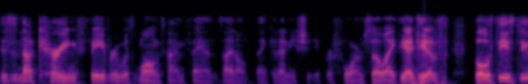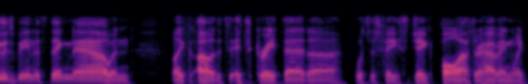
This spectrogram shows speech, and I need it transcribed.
This is not currying favor with longtime fans. I don't think in any shape or form. So like the idea of both these dudes being a thing now, and like oh, it's, it's great that uh what's his face Jake Paul after having like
